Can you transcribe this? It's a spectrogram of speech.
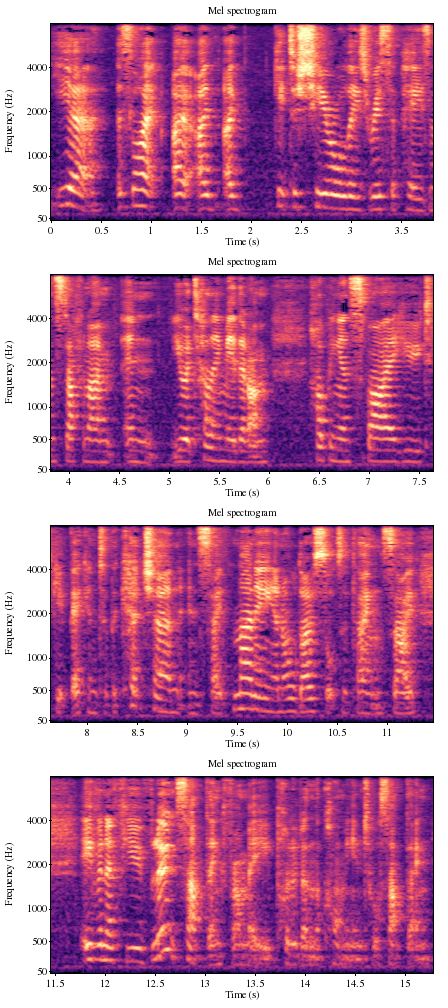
yeah, it's like I, I, I get to share all these recipes and stuff and I'm and you are telling me that I'm helping inspire you to get back into the kitchen and save money and all those sorts of things so even if you've learned something from me put it in the comment or something.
